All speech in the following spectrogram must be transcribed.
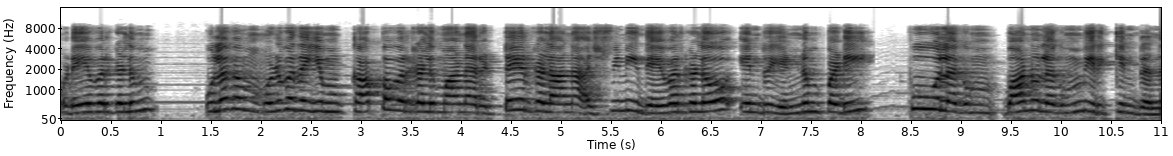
உடையவர்களும் உலகம் முழுவதையும் காப்பவர்களுமான இரட்டையர்களான அஸ்வினி தேவர்களோ என்று எண்ணும்படி பூவுலகும் வானுலகும் இருக்கின்றன.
